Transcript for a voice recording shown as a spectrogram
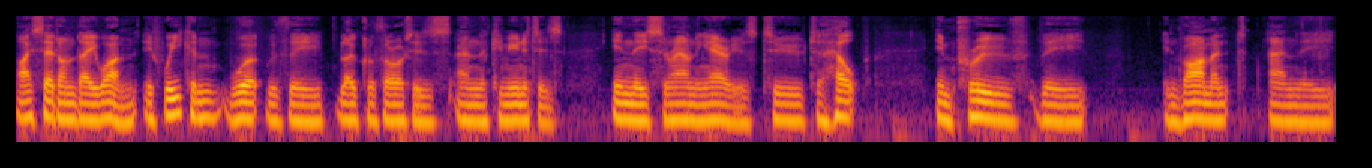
I said on day one, if we can work with the local authorities and the communities in these surrounding areas to to help improve the environment and the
